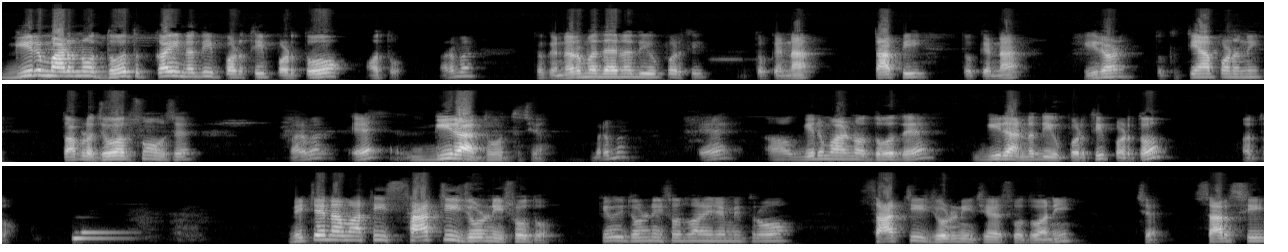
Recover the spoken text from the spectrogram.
ગીરમાળનો ધોધ કઈ નદી પરથી પડતો હતો? બરાબર? તો કે નર્મદા નદી ઉપરથી, તો કે ના તાપી, તો કે ના હિરણ, તો કે ત્યાં પણ નહીં. તો આપણો જવાબ શું આવશે? બરાબર? એ ગીરા ધોધ છે. બરાબર? એ ગિરમાળ નો ધોધ એ ગીરા નદી ઉપરથી પડતો હતો. નીચેનામાંથી સાચી જોડણી શોધો. કેવી જોડણી શોધવાની છે મિત્રો? સાચી જોડણી છે શોધવાની છે. સારસી,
